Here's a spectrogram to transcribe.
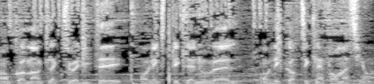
On commente l'actualité, on explique la nouvelle, on décortique l'information.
